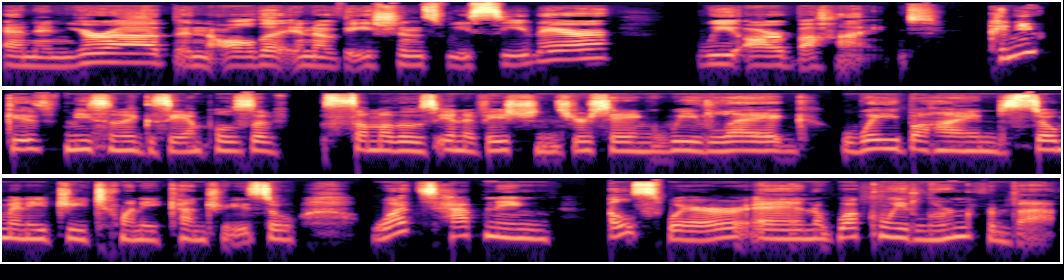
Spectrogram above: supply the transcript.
and in Europe and all the innovations we see there. We are behind. Can you give me some examples of some of those innovations? You're saying we lag way behind so many G20 countries. So, what's happening elsewhere and what can we learn from that?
